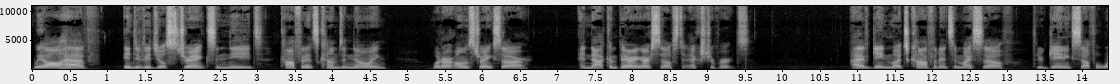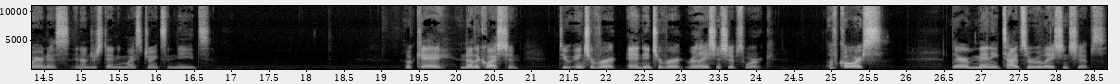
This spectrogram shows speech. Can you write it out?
We all have individual strengths and needs. Confidence comes in knowing what our own strengths are and not comparing ourselves to extroverts. I have gained much confidence in myself through gaining self awareness and understanding my strengths and needs. Okay, another question Do introvert and introvert relationships work? Of course. There are many types of relationships.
